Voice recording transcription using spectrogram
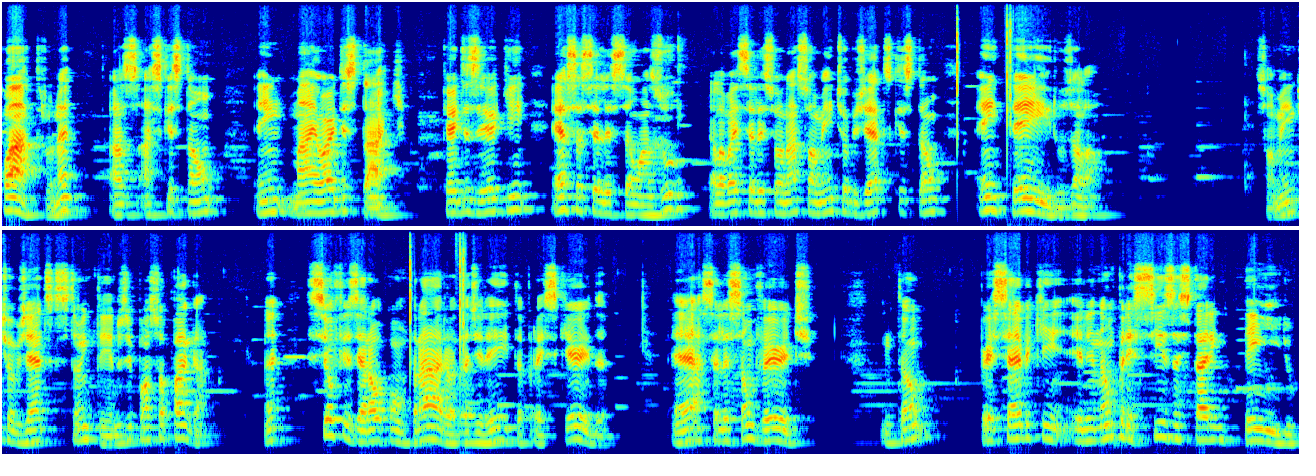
quatro, né? As, as que estão em maior destaque. Quer dizer que essa seleção azul, ela vai selecionar somente objetos que estão inteiros, olha lá. Somente objetos que estão inteiros e posso apagar. Né? Se eu fizer ao contrário, da direita para a esquerda, é a seleção verde. Então, percebe que ele não precisa estar inteiro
